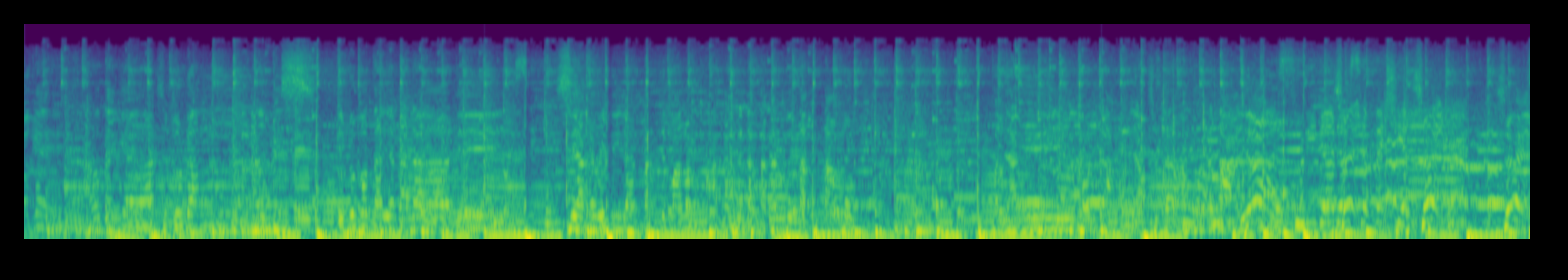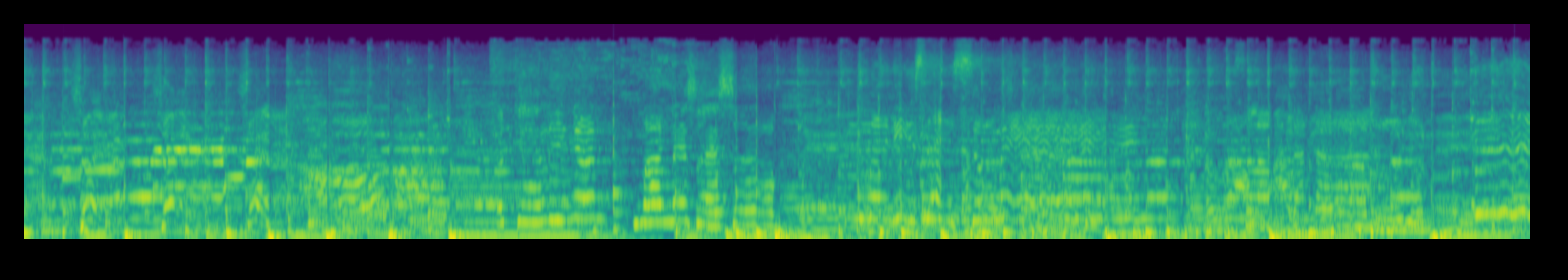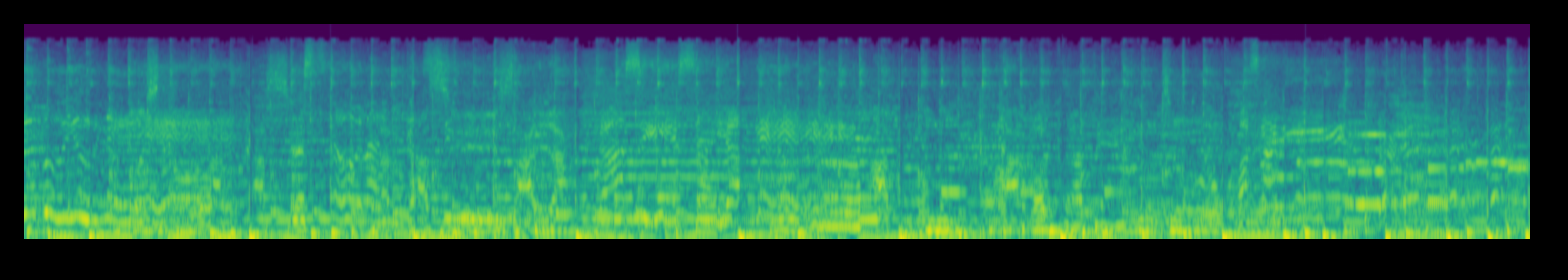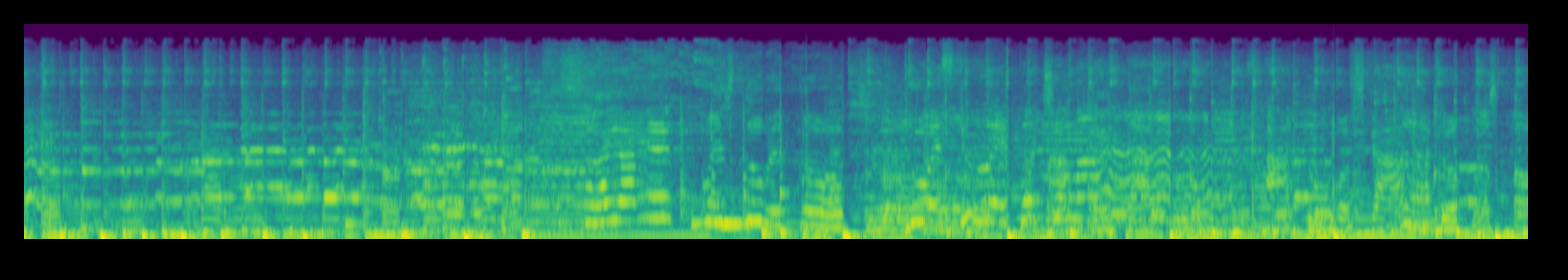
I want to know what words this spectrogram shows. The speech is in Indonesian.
Oke, okay, LTGH segudang Elvis Ibu kota yang ada di siang hari ini dan nanti malam akan kedatangan bintang tamu. Penyanyi kuwus kadhep tresno.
